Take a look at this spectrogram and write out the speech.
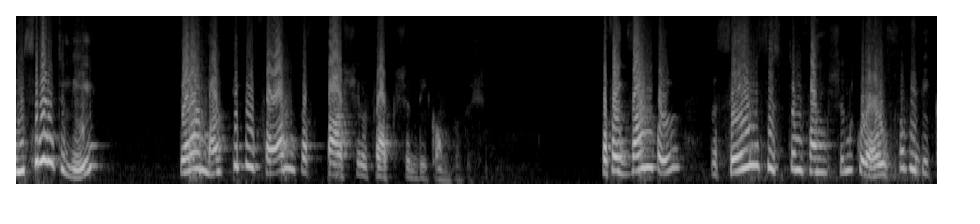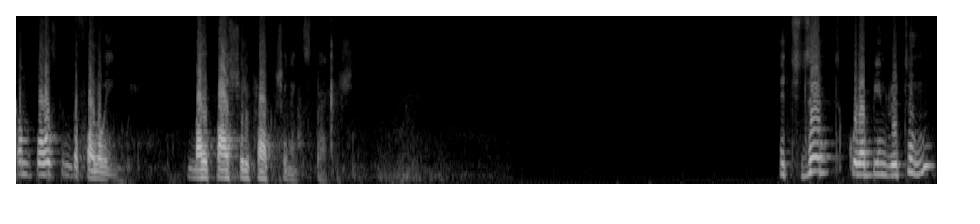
Incidentally, there are multiple forms of partial fraction decomposition. So, for example, the same system function could also be decomposed in the following way by partial fraction expansion. Hz could have been written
